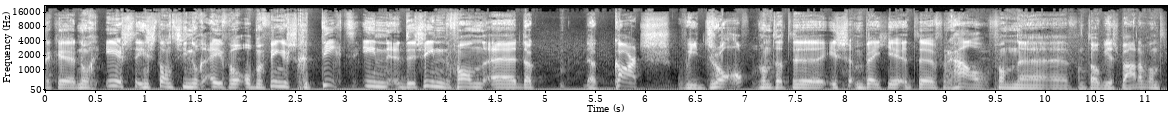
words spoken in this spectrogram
ik eh, nog eerste instantie nog even op mijn vingers getikt... in de zin van eh, de, cards we draw. Want dat eh, is een beetje het verhaal van, van Tobias Baden. Want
